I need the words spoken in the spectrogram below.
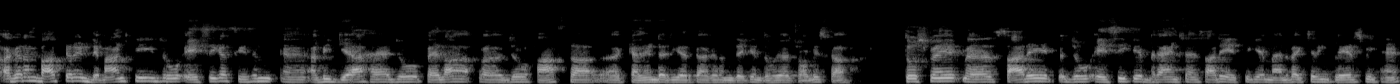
अगर हम बात करें डिमांड की, जो एसी का सीज़न अभी गया है, जो पहला जो हाफ़ था कैलेंडर ईयर का अगर हम देखें 2024 का तो उसमें सारे जो एसी के ब्रांड्स हैं, सारे एसी के मैन्युफैक्चरिंग प्लेयर्स भी हैं,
